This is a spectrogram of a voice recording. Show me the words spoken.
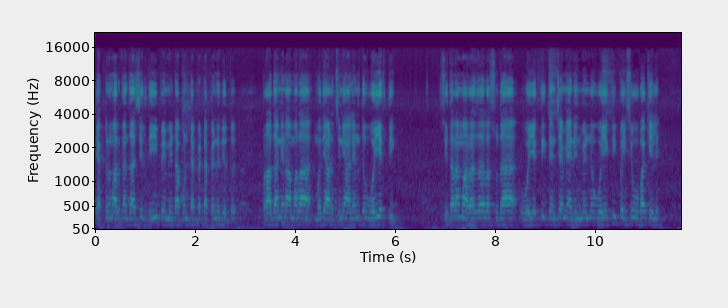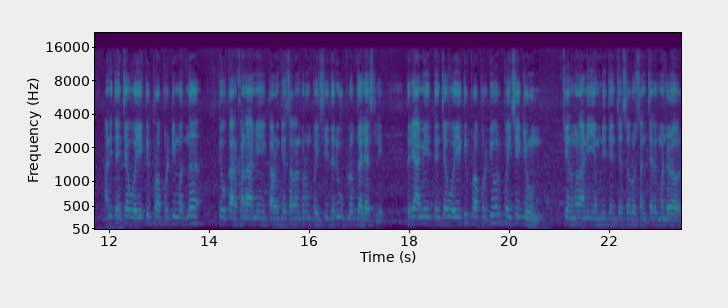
ट्रॅक्टर मालकांचं असेल तेही पेमेंट आपण टप्प्याटप्प्यानं देतो आहे प्राधान्यानं आम्हाला मध्ये अडचणी आल्यानंतर वैयक्तिक सीताराम महाराजाला सुद्धा वैयक्तिक त्यांच्या मॅनेजमेंटनं वैयक्तिक पैसे उभा केले आणि त्यांच्या वैयक्तिक प्रॉपर्टीमधनं तो कारखाना आम्ही काळुंके सरांकडून पैसे जरी उपलब्ध झाले असले तरी आम्ही त्यांच्या वैयक्तिक प्रॉपर्टीवर पैसे घेऊन चेअरमन आणि एम डी त्यांच्या सर्व संचालक मंडळावर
